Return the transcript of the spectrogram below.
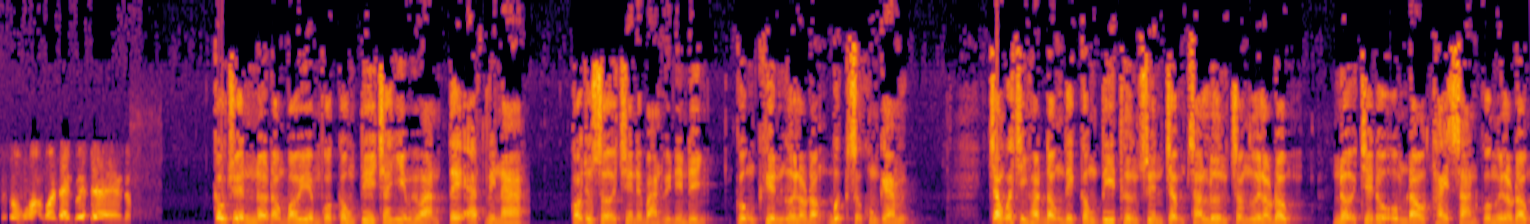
cuối cùng họ có giải quyết ờ, Câu chuyện nợ động bảo hiểm của công ty trách nhiệm hữu hạn TS Vina có trụ sở trên địa bàn huyện Yên Định cũng khiến người lao động bức xúc không kém. Trong quá trình hoạt động thì công ty thường xuyên chậm trả lương cho người lao động, nợ chế độ ốm đau thai sản của người lao động,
